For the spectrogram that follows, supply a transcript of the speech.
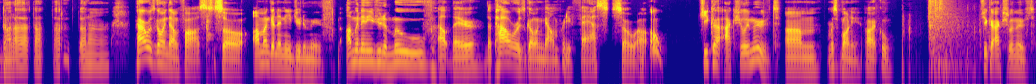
Da da da da da. Power's going down fast, so I'm gonna need you to move. I'm gonna need you to move out there. The power is going down pretty fast, so uh, oh, Chica actually moved. Um, where's Bonnie? Alright, cool. Chica actually moved.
